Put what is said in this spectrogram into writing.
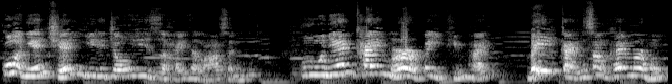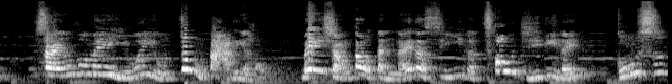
过年前一个交易日还在拉升，虎年开门被停牌，没赶上开门红。散户们以为有重大利好，没想到等来的是一个超级地雷公司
